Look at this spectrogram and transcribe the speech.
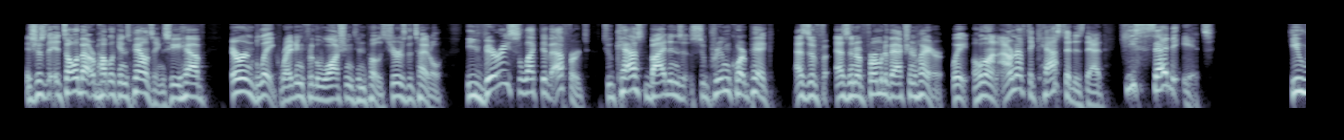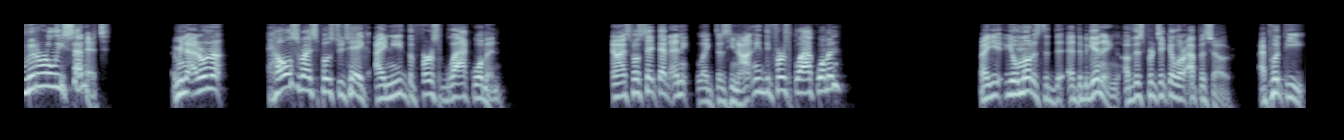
It's just, it's all about Republicans pouncing. So you have Aaron Blake writing for the Washington Post. Here's the title The very selective effort to cast Biden's Supreme Court pick as, a, as an affirmative action hire. Wait, hold on. I don't have to cast it as that. He said it. He literally said it. I mean, I don't know. How else am I supposed to take? I need the first black woman. Am I supposed to take that any? Like, does he not need the first black woman? Right? You'll notice that at the beginning of this particular episode, I put the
